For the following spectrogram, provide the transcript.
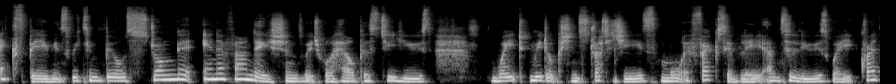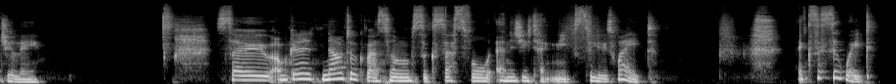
experience, we can build stronger inner foundations which will help us to use weight reduction strategies more effectively and to lose weight gradually. So, I'm going to now talk about some successful energy techniques to lose weight. Excessive weight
